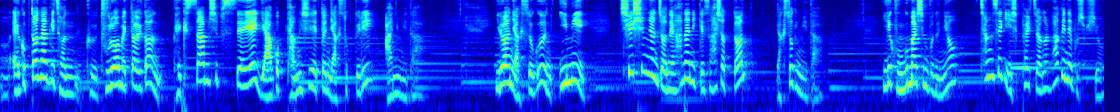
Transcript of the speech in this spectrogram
어, 애굽 떠나기 전 그 두려움에 떨던 130세의 야곱 당시 했던 약속들이 아닙니다. 이러한 약속은 이미 70년 전에 하나님께서 하셨던 약속입니다. 이게 궁금하신 분은요. 창세기 28장을 확인해 보십시오.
